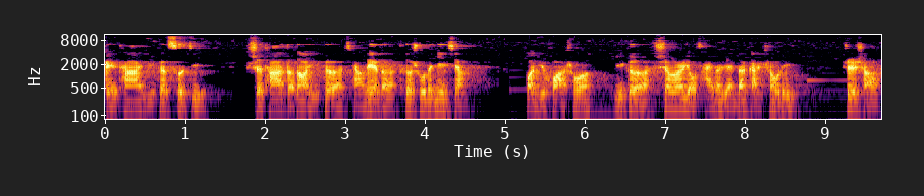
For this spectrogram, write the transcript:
给他一个刺激，使他得到一个强烈的、特殊的印象。换句话说，一个生而有才的人的感受力，至少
